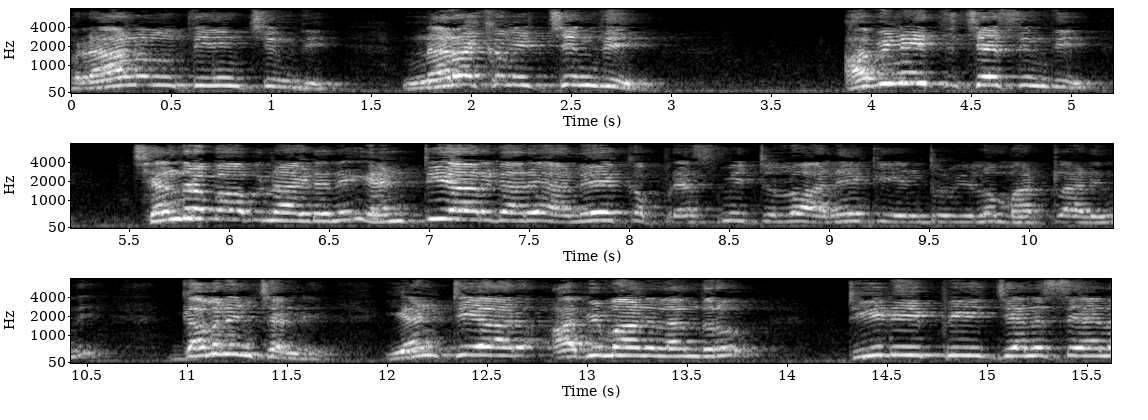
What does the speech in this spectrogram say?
ప్రాణం తీయించింది నరకం ఇచ్చింది అవినీతి చేసింది చంద్రబాబు నాయుడు అని ఎన్టీఆర్ గారే అనేక ప్రెస్ మీట్లో అనేక ఇంటర్వ్యూలో మాట్లాడింది. గమనించండి ఎన్టీఆర్ అభిమానులందరూ టీడీపీ జనసేన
